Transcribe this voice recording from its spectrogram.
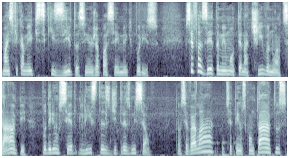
mas fica meio que esquisito, assim, eu já passei meio que por isso. Você fazer também uma alternativa no WhatsApp poderiam ser listas de transmissão. Então você vai lá, você tem os contatos,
